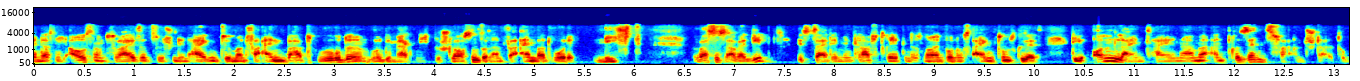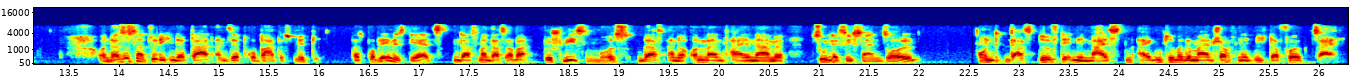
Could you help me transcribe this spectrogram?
wenn das nicht ausnahmsweise zwischen den Eigentümern vereinbart wurde, wohlgemerkt nicht beschlossen, sondern vereinbart wurde, nicht. Was es aber gibt, ist seit dem Inkrafttreten des neuen Wohnungseigentumsgesetzes die Online-Teilnahme an Präsenzveranstaltungen. Und das ist natürlich in der Tat ein sehr probates Mittel. Das Problem ist jetzt, dass man das aber beschließen muss, dass eine Online-Teilnahme zulässig sein soll. Und das dürfte in den meisten Eigentümergemeinschaften nicht erfolgt sein.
